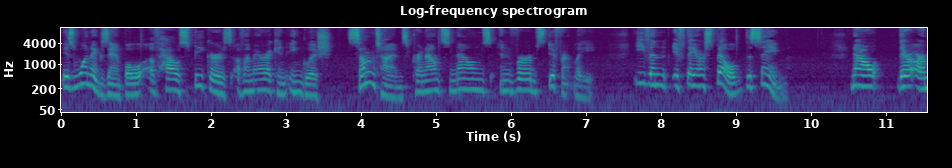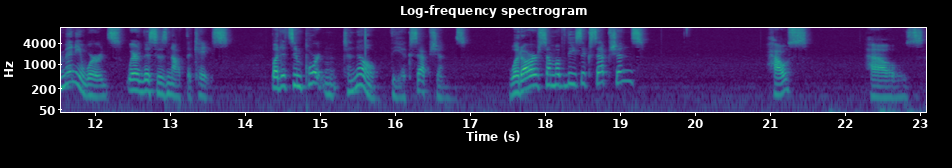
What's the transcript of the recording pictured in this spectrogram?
is one example of how speakers of American English sometimes pronounce nouns and verbs differently, even if they are spelled the same. Now, there are many words where this is not the case, but it's important to know the exceptions. What are some of these exceptions? House, house.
